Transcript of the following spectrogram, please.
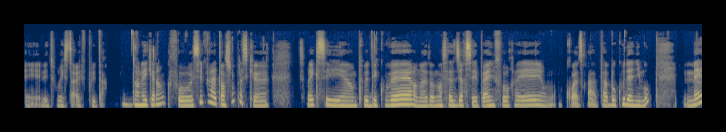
et les touristes arrivent plus tard. Dans les calanques, faut aussi faire attention parce que c'est vrai que c'est un peu découvert. On a tendance à se dire c'est pas une forêt, on croisera pas beaucoup d'animaux, mais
